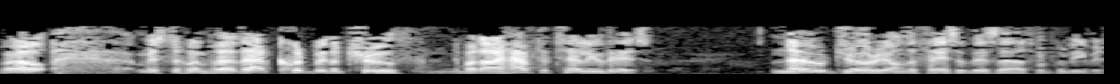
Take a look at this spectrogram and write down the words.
Well, Mr. Whymper, that could be the truth, but I have to tell you this. No jury on the face of this earth would believe it.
